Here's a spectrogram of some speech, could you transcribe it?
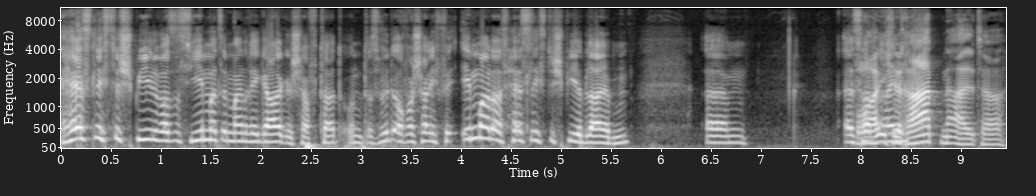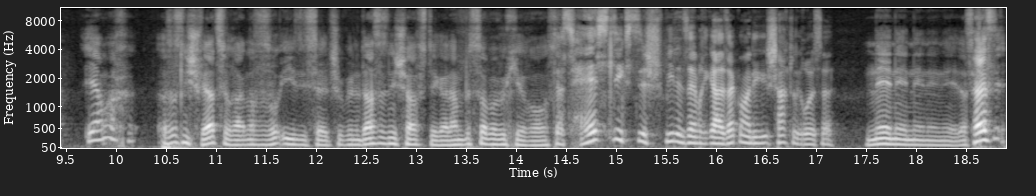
hässlichste Spiel, was es jemals in mein Regal geschafft hat. Und es wird auch wahrscheinlich für immer das hässlichste Spiel bleiben. Ähm, es Boah, hat ich raten, Alter. Ja, mach. Das ist nicht schwer zu raten, das ist so easy, Selchuk. Wenn du das jetzt nicht schaffst, Digga, dann bist du aber wirklich hier raus. Das hässlichste Spiel in seinem Regal. Sag mal die Schachtelgröße. Nee, nee, nee, nee, nee. Das heißt,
